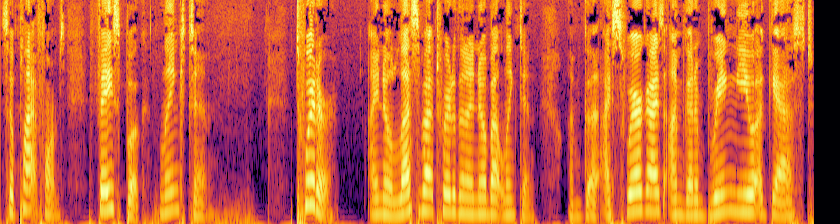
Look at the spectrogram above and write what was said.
So platforms, Facebook, LinkedIn, Twitter. I know less about Twitter than I know about LinkedIn. I'm going I swear guys, I'm going to bring you a guest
